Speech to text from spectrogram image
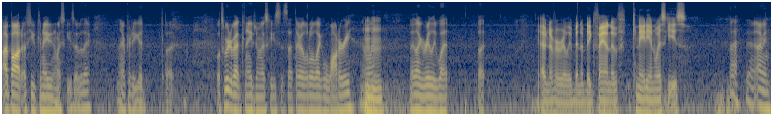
I bought a few Canadian whiskeys over there, and they're pretty good. But what's weird about Canadian whiskeys is that they're a little like watery in a way. Mhm. They're like really wet. But Yeah, I've never really been a big fan of Canadian whiskeys. eh, yeah, I mean,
